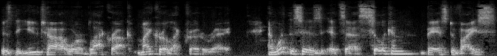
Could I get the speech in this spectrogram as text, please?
is the Utah or Blackrock microelectrode array. And what this is, it's a silicon-based device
